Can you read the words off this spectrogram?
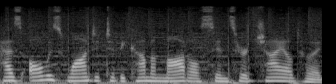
has always wanted to become a model since her childhood.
